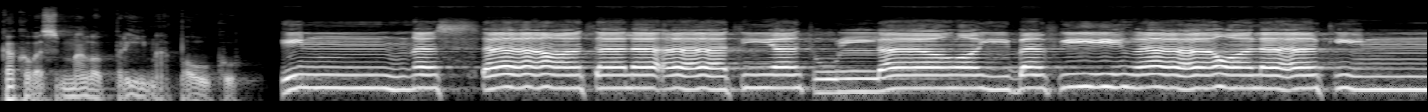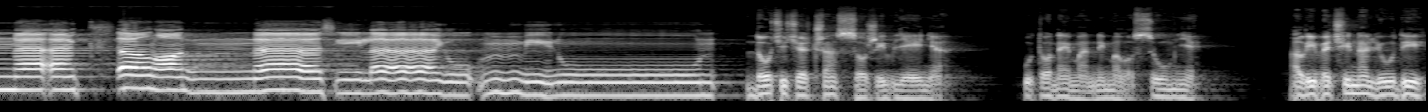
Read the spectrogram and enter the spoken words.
Kako vas malo prima pouku? Inna sa'ata la'atijatu la rayba fiha walakinna an-nasi la yu'minun. Doći će čas oživljenja, u to nema ni malo sumnje, ali većina ljudi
